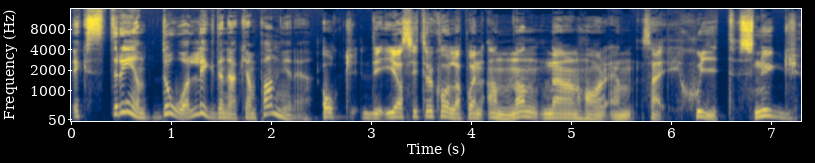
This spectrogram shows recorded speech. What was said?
extremt dålig den här kampanjen är. Och det, jag sitter och kollar på en annan när han har en så här skitsnygg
